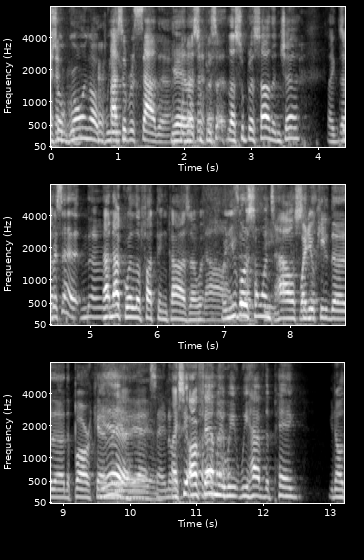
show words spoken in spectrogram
so growing up, we La sopressata. yeah, la sopressa- la sopressata, c'è? Like that. No. Not, not quella fatta in casa. When, No, when you go to someone's thing. house, when you kill the the, the pork. Yeah, the, yeah, yes, I know. like see, our family, we we have the pig. You know,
